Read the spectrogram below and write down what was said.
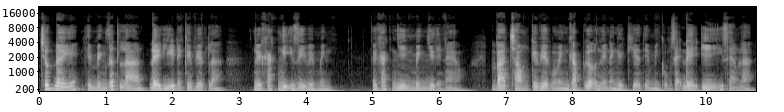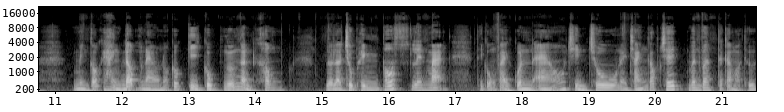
Trước đây ấy, thì mình rất là để ý đến cái việc là người khác nghĩ gì về mình người khác nhìn mình như thế nào. Và trong cái việc mà mình gặp gỡ người này người kia thì mình cũng sẽ để ý xem là mình có cái hành động nào nó có kỳ cục ngớ ngẩn không. Rồi là chụp hình post lên mạng thì cũng phải quần áo chỉn chu này tránh góc chết vân vân tất cả mọi thứ.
